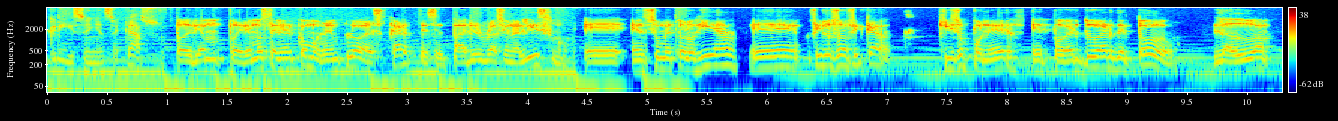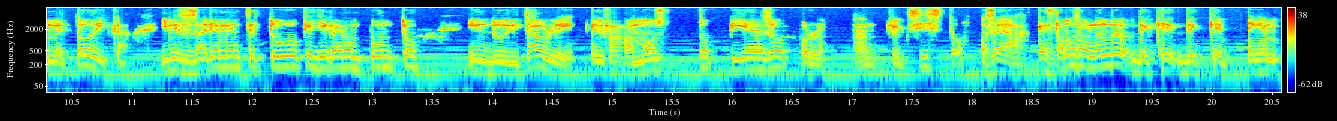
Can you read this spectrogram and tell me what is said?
gris en ese caso. Podríamos, podríamos tener como ejemplo a Descartes, el padre del racionalismo. Eh, en su metodología eh, filosófica quiso poner el poder dudar de todo, la duda metódica, y necesariamente tuvo que llegar a un punto induditable, el famoso pienso, por lo tanto existo. O sea, estamos hablando de que, de que en, el,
